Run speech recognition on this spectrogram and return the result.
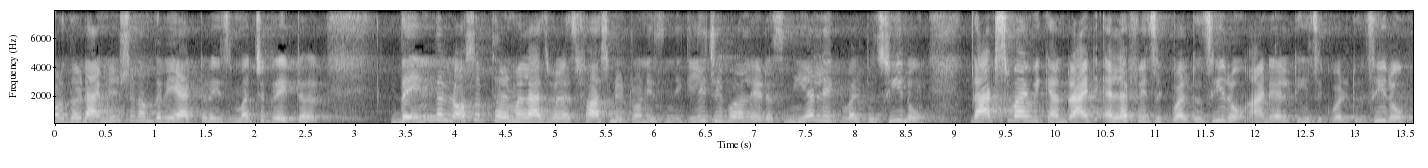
or the dimension of the reactor is much greater then the loss of thermal as well as fast neutron is negligible it is nearly equal to 0 that's why we can write LF is equal to 0 and LT is equal to 0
